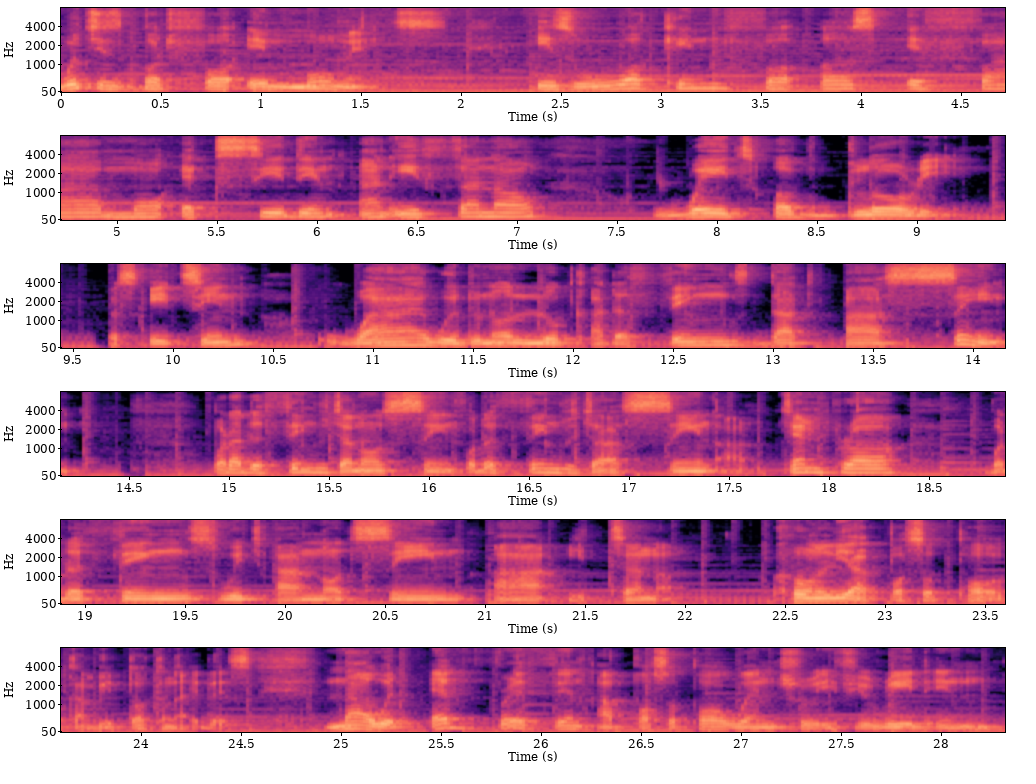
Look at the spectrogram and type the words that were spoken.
which is but for a moment, is working for us a far more exceeding and eternal weight of glory. Verse 18 Why we do not look at the things that are seen, but at the things which are not seen. For the things which are seen are temporal but the things which are not seen are eternal. Only Apostle Paul can be talking like this. Now, with everything Apostle Paul went through, if you read in,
